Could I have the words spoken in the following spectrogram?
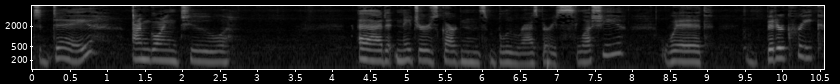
today I'm going to add Nature's Gardens Blue Raspberry Slushy with Bitter Creek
